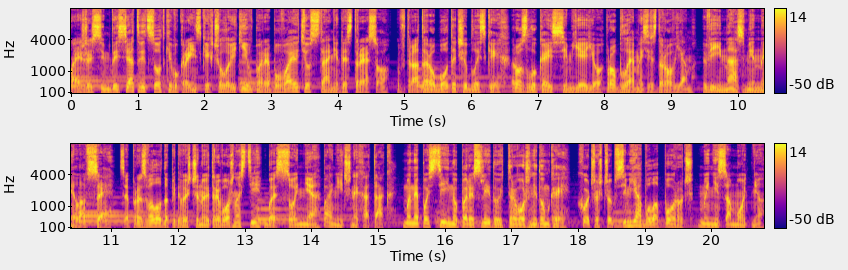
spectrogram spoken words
Майже 70% українських чоловіків перебувають у стані дистресу, втрата роботи чи близьких, розлука із сім'єю, проблеми зі здоров'ям. Війна змінила все. Це призвело до підвищеної тривожності, безсоння, панічних атак. Мене постійно переслідують тривожні думки. Хочу, щоб сім'я була поруч, мені самотньо.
